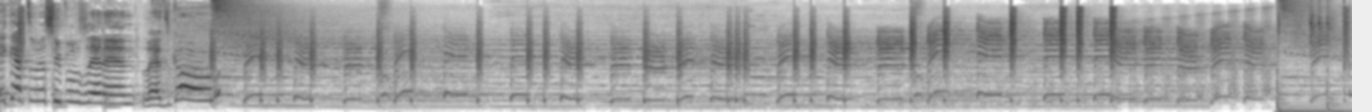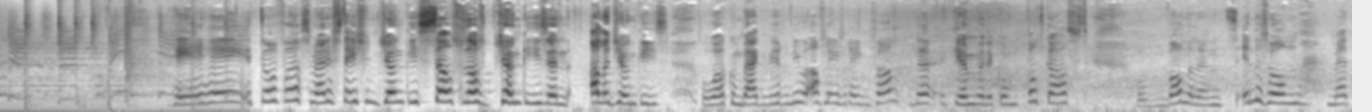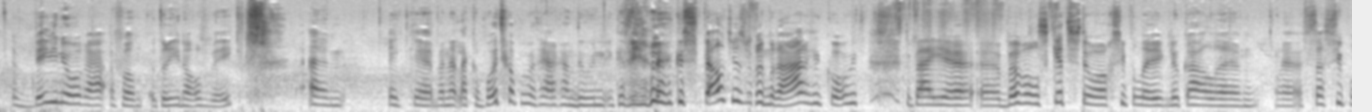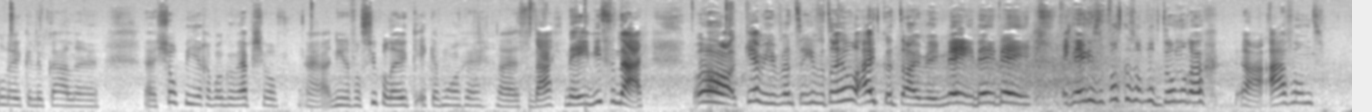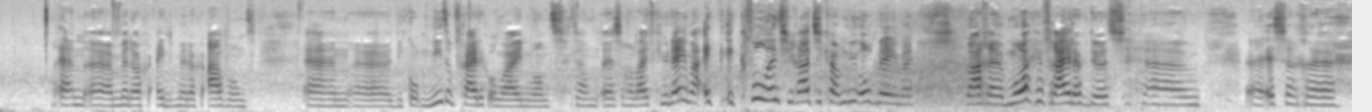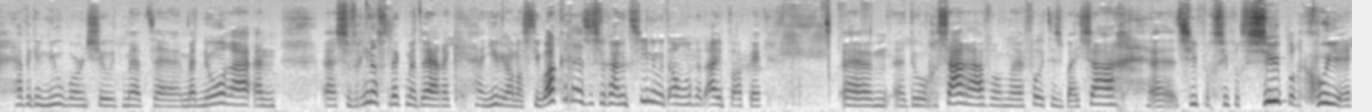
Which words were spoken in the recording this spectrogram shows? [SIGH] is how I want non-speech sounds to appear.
Ik heb er weer super zin in. Let's go! Hey, hey, hey, toppers, manifestation junkies, self-love junkies en alle junkies. Welkom bij weer een nieuwe aflevering van de Kim en de Kom podcast. Wandelend in de zon met baby Nora van 3,5 week. En ik uh, ben net lekker boodschappen met haar gaan doen. Ik heb [LAUGHS] hele leuke speltjes voor in haar gekocht. Bij uh, Bubbles Kids Store. Superleuk. Lokaal, superleuke lokale shop hier. Ik heb ook een webshop. in ieder geval superleuk. Ik heb morgen, nou, vandaag. Nee, niet vandaag. Oh, Kim, je bent, je bent er helemaal uit qua timing. Nee, nee, nee. Ik neem deze podcast op op donderdagavond. Ja, avond. en middag, eindmiddagavond. En uh, die komt niet op vrijdag online, want dan is er een live Q&A. Maar ik, ik voel inspiratie, ik ga hem nu opnemen. Maar uh, morgen vrijdag dus uh, is er, heb ik een newborn shoot met, met Nora. En vrienden is druk met werk. En Julian als die wakker is. Dus we gaan het zien hoe het allemaal gaat uitpakken. Um, door Sarah van Foto's bij Saar. super, super, super goeie,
